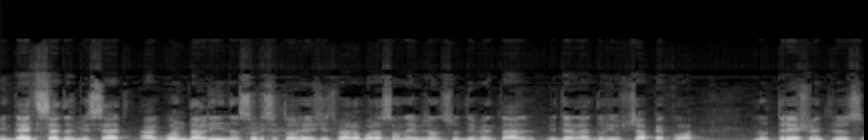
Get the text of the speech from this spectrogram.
Em 10 de 7 de 2007, a Guandalina solicitou registro para a elaboração da revisão do estudo de inventário hidrelétrico do rio Chapecó, no trecho entre os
